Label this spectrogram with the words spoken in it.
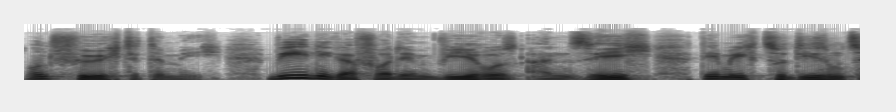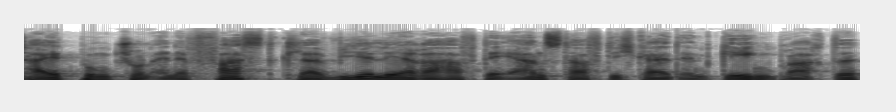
und fürchtete mich. Weniger vor dem Virus an sich, dem ich zu diesem Zeitpunkt schon eine fast klavierlehrerhafte Ernsthaftigkeit entgegenbrachte,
